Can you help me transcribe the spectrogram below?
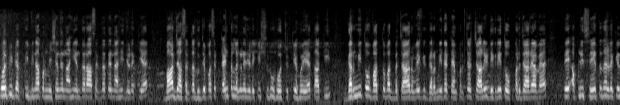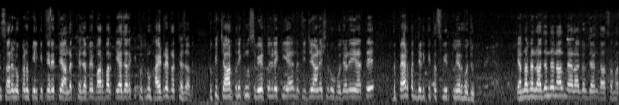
ਕੋਈ ਵੀ ਵਿਅਕਤੀ ਬਿਨਾਂ ਪਰਮਿਸ਼ਨ ਦੇ ਨਾ ਹੀ ਅੰਦਰ ਆ ਸਕਦਾ ਤੇ ਨਾ ਹੀ ਜਿਹੜਾ ਕੀ ਹੈ ਬਾਹਰ ਜਾ ਸਕਦਾ। ਦੂਜੇ ਪਾਸੇ ਟੈਂਟ ਲੱਗਣੇ ਜਿਹੜੇ ਕਿ ਸ਼ੁਰੂ ਹੋ ਚੁੱਕੇ ਹੋਏ ਆ, ਤਾਂ ਕਿ ਗਰਮੀ ਤੋਂ ਵੱਧ ਤੋਂ ਵੱਧ ਬਚਾਅ ਰਵੇ, ਕਿ ਗਰਮੀ ਦਾ ਟੈਂਪਰੇਚਰ 40 ਡਿਗਰੀ ਤੋਂ ਉੱਪਰ ਜਾ ਰਿਹਾ ਹੈ ਤੇ ਆਪਣੀ ਸਿਹਤ ਦਾ ਜਿਹੜਾ ਕਿ ਸਾਰੇ ਲੋਕਾਂ ਨੂੰ ਅਪੀਲ ਕੀਤੀ ਜਾ ਰਹੀ, ਧਿਆਨ ਰੱਖਿਆ ਜਾਵੇ ਬਾਰ-ਬਾਰ ਕਿਹਾ ਜਾ ਰਿਹਾ ਕਿ ਖੁਦ ਨੂੰ ਹਾਈਡਰੇਟ ਰੱਖਿਆ ਜਾਵੇ, ਕਿਉਂਕਿ 4 ਤਰੀਕ ਨੂੰ ਸਵੇਰ ਤੋਂ ਜਿਹੜੇ ਕੀ ਹੈ, ਨਤੀਜੇ ਆਣੇ ਸ਼ੁਰੂ ਹੋ ਜਾਣੇ ਆ ਤੇ ਦੁਪਹਿਰ ਤੱਕ ਜਿਹੜੀ ਕਿ ਤਸਵੀਰ ਕਲੀਅਰ ਹੋ ਜੂਗੀ। ਕੈਮਰਾਮੈਨ ਰਾਜਨ ਦੇ ਨਾਲ, ਮੈਂ ਰਾਘਵ ਜੈਨ ਦਾ ਸਮਰ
